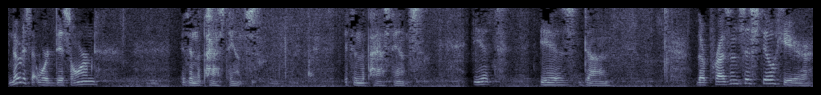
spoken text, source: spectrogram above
Notice that word disarmed is in the past tense. It's in the past tense. It is done. Their presence is still here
